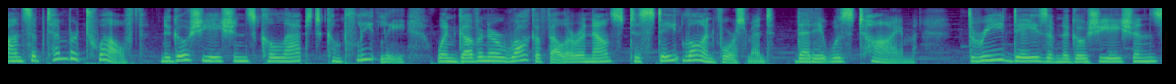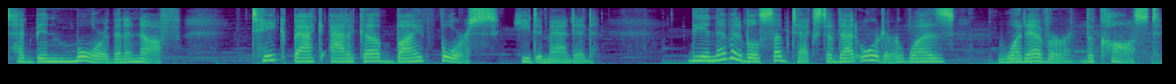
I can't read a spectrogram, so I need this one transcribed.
On September 12th, negotiations collapsed completely when Governor Rockefeller announced to state law enforcement that it was time. Three days of negotiations had been more than enough. Take back Attica by force, he demanded. The inevitable subtext of that order was whatever the cost.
